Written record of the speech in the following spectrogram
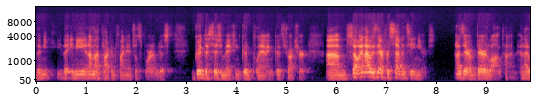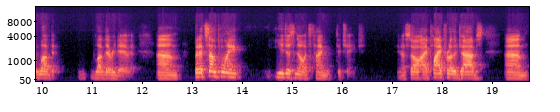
that you need, and I'm not talking financial support. I'm just good decision making, good planning, good structure. Um, so, and I was there for 17 years. I was there a very long time, and I loved it. Loved every day of it. Um, but at some point, you just know it's time to change. You know, so I applied for other jobs um,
